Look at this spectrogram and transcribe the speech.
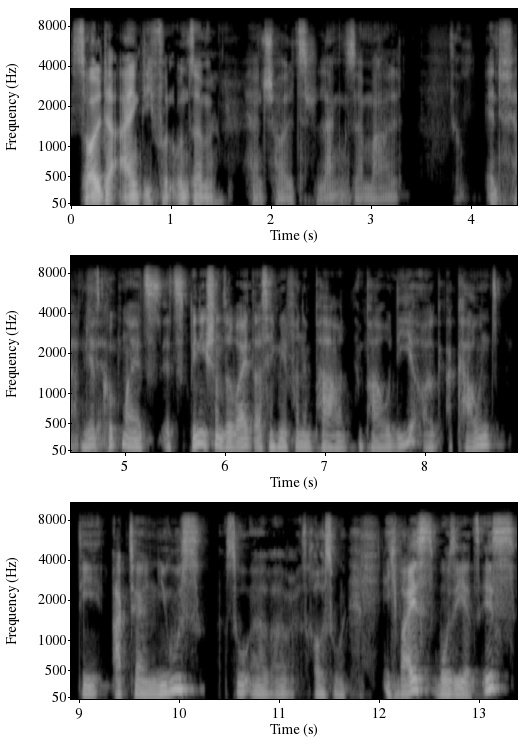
sollte eigentlich von unserem Herrn Scholz langsam mal So. entfernt Und jetzt werden. guck mal, jetzt, jetzt bin ich schon so weit, dass ich mir von dem Par Parodie-Account die aktuellen News so, äh, raussuche. Ich weiß, wo sie jetzt ist.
